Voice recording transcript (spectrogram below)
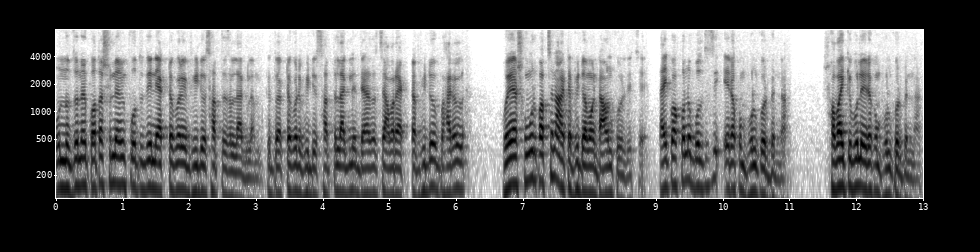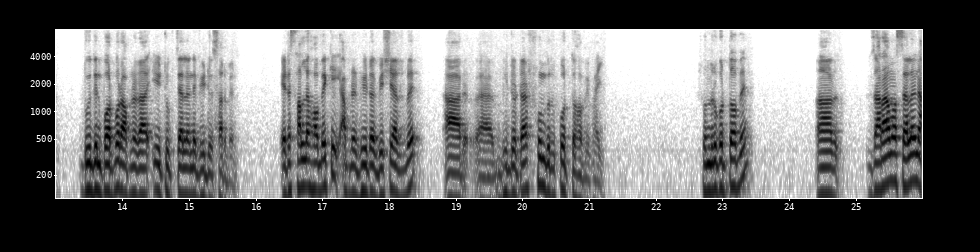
অন্যজনের কথা শুনে আমি প্রতিদিন একটা করে ভিডিও ছাড়তে লাগলাম। কিন্তু একটা করে ভিডিও ছাড়তে লাগলে দেখা যাচ্ছে আমার একটা ভিডিও ভাইরাল হয়ে আর পাচ্ছে না, আরেকটা ভিডিও আমার ডাউন করে দিচ্ছে। তাই কখনো বলতেছি, এরকম ভুল করবেন না। সবাইকে বলে এরকম ভুল করবেন না। দুই দিন পর পর আপনারা ইউটিউব চ্যানেলে ভিডিও ছাড়বেন। এটা ছাড়লে হবে কি, আপনার ভিডিওটা বেশি আসবে আর ভিডিওটা সুন্দর করতে হবে ভাই। সুন্দর করতে হবে। আর যারা আমার চ্যানেলে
